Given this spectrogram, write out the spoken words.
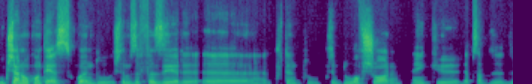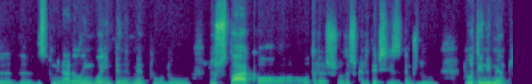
O que já não acontece quando estamos a fazer, uh, portanto, por exemplo, no offshore, em que, apesar de, de, de, se dominar a língua, independentemente do, do, do sotaque ou outras, outras características em termos do, do atendimento,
